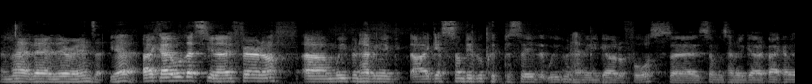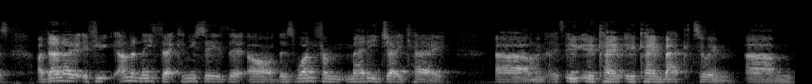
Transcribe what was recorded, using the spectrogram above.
and there, there, there ends it. Yeah. Okay, well that's you know fair enough. Um, we've been having a, I guess some people could perceive that we've been having a go at a force, so someone's having a go back at us. I don't know if you underneath that, can you see is there? Oh, there's one from Maddie J.K. Um, who, who came who came back to him, um,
